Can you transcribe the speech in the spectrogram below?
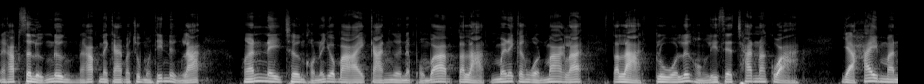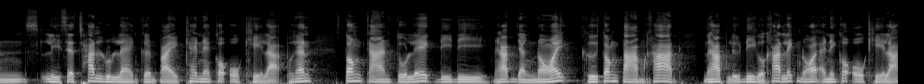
นะครับสลึงหนึ่งนะครับในการประชุมวันที่ 1 ละ เพราะฉะนั้นในเชิงของนโยบายการเงินนะผมว่าตลาดไม่ได้กังวลมากล้วตลาดกลัวเรื่องของ recession มากกว่า อย่าให้มัน recession รุนแรงเกินไปแค่นี้ก็โอเคละ เพราะฉะนั้นต้องการตัวเลขดีๆนะครับอย่างน้อยคือต้องตามคาดนะครับหรือดีกว่าคาดเล็กน้อยอันนี้ก็โอเคละ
